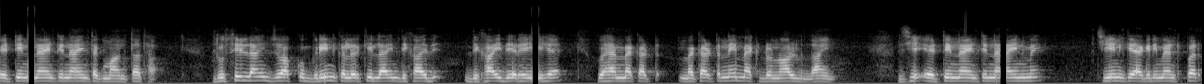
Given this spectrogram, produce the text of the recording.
1899 तक मानता था। दूसरी लाइन जो आपको ग्रीन कलर की लाइन दिखाई दिखाई दे रही है, वह मैकट, मैकटने मैकडोनाल्ड लाइन। जिसे 1899 में चीन के एग्रीमेंट पर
